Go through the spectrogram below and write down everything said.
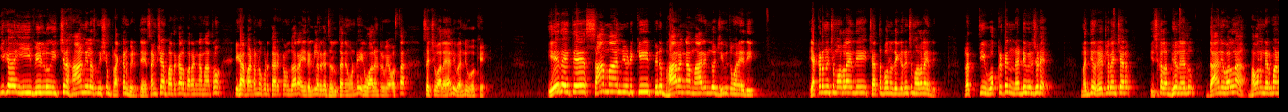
ఇక ఈ వీళ్ళు ఇచ్చిన హామీల విషయం ప్రక్కన పెడితే సంక్షేమ పథకాల పరంగా మాత్రం ఇక ఆ బటన్ ఒకటి కార్యక్రమం ద్వారా అవి రెగ్యులర్గా జరుగుతూనే ఉండే. ఇక వాలంటీర్ వ్యవస్థ సచివాలయాలు ఇవన్నీ ఓకే. ఏదైతే సామాన్యుడికి పెను భారంగా మారిందో జీవితం అనేది ఎక్కడ నుంచి మొదలైంది? చెత్తబోను దగ్గర నుంచి మొదలైంది. ప్రతి ఒక్కటి నడ్డి విరుచుడే. మద్యం రేట్లు పెంచారు ఇసుక లభ్యం లేదు దానివలన భవన నిర్మాణ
